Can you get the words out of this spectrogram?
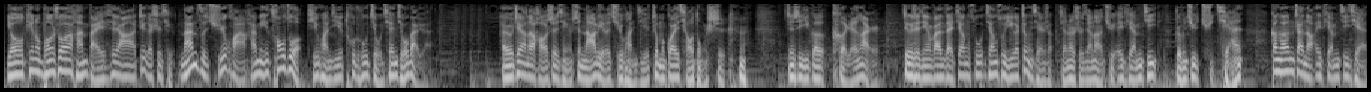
有听众朋友说喊摆一下这个事情：男子取款还没操作，提款机吐出九千九百元。还有这样的好事情，是哪里的取款机这么乖巧懂事？真是一个可人儿。这个事情发生在江苏，江苏一个郑先生前段时间呢去 ATM 机准备去取钱，刚刚站到 ATM 机前，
